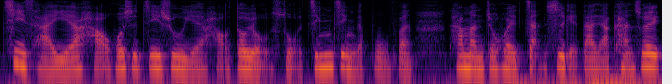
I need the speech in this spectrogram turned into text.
器材也好，或是技术也好，都有所精进的部分，他们就会展示给大家看，所以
